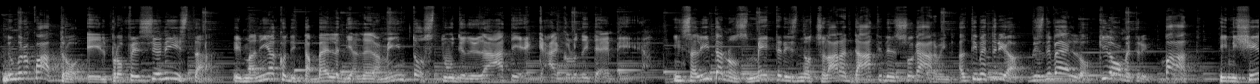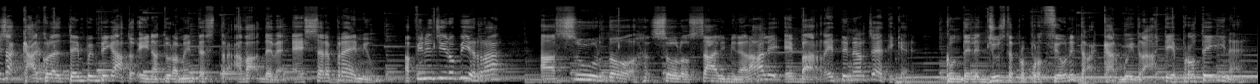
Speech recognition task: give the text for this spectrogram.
Numero 4. Il professionista. Il maniaco di tabelle di allenamento, studio dei dati e calcolo dei tempi. In salita non smette di snocciolare dati del suo Garmin, altimetria, dislivello, chilometri, watt. In discesa calcola il tempo impiegato e naturalmente Strava deve essere premium. A fine giro birra? Assurdo! Solo sali minerali e barrette energetiche, con delle giuste proporzioni tra carboidrati e proteine.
